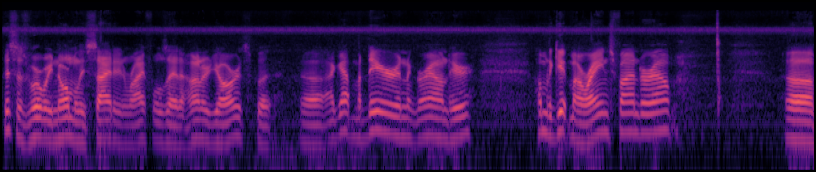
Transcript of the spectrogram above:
This is where we normally sight in rifles at 100 yards, but uh, I got my deer in the ground here. I'm going to get my rangefinder out uh,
